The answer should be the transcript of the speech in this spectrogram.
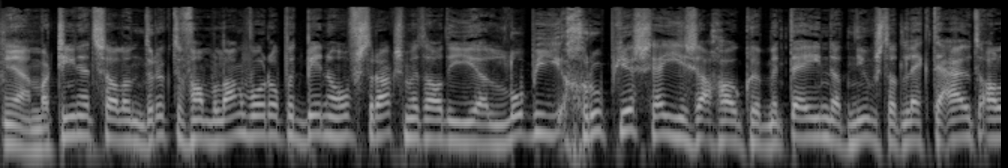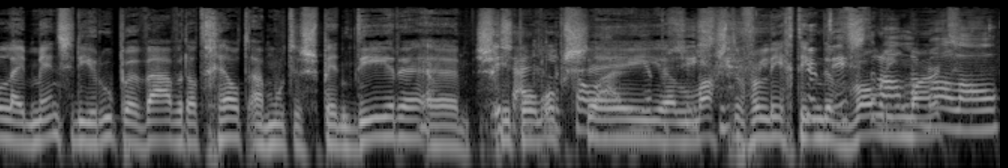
Ja, Martien, het zal een drukte van belang worden op het Binnenhof straks met al die lobbygroepjes. Je zag ook meteen dat nieuws dat lekte uit. Allerlei mensen die roepen waar we dat geld aan moeten spenderen. Ja, uh, Schiphol op zee, ja, lastenverlichting, de woningmarkt. Al,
